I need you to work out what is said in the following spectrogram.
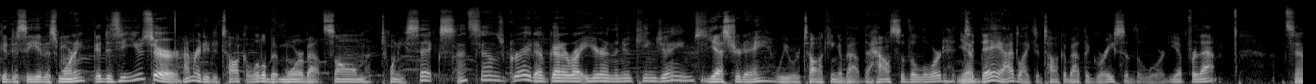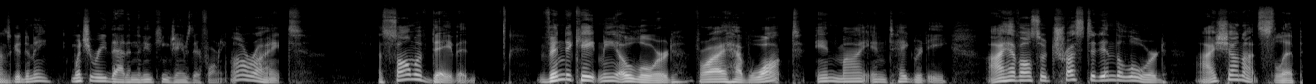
Good to see you this morning. Good to see you, sir. I'm ready to talk a little bit more about Psalm 26. That sounds great. I've got it right here in the New King James. Yesterday, we were talking about the house of the Lord. Yep. Today, I'd like to talk about the grace of the Lord. You up for that? That sounds good to me. Why don't you read that in the New King James there for me? All right. A Psalm of David. Vindicate me, O Lord, for I have walked in my integrity. I have also trusted in the Lord. I shall not slip.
